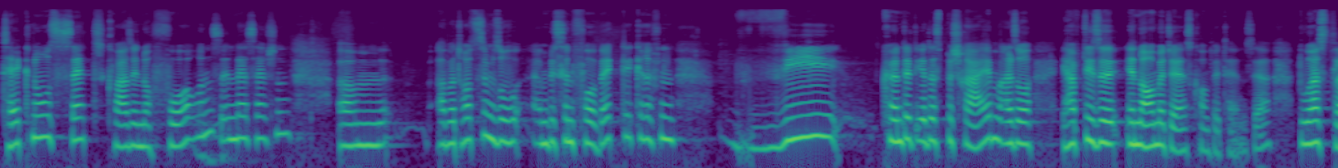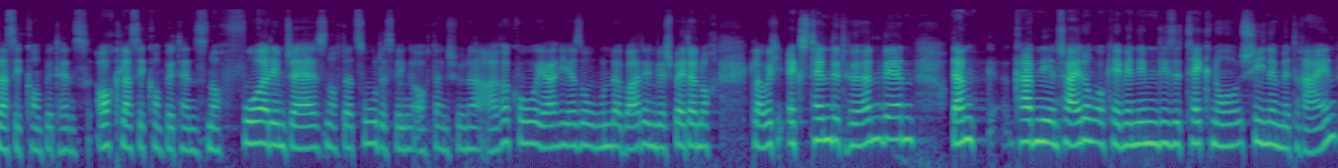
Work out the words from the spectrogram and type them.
Techno-Set quasi noch vor uns in der Session, ähm, aber trotzdem so ein bisschen vorweggegriffen. Wie könntet ihr das beschreiben? Also ihr habt diese enorme Jazzkompetenz. Ja? Du hast Klassikkompetenz, auch Klassikkompetenz noch vor dem Jazz noch dazu. Deswegen auch dein schöner Arco, ja hier so wunderbar, den wir später noch, glaube ich, extended hören werden. Dann kam die Entscheidung, okay, wir nehmen diese Techno-Schiene mit rein,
